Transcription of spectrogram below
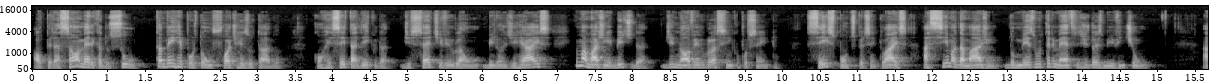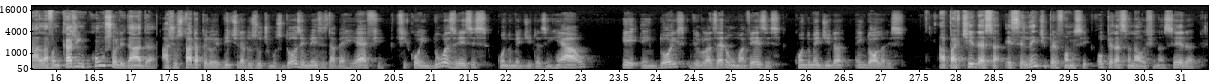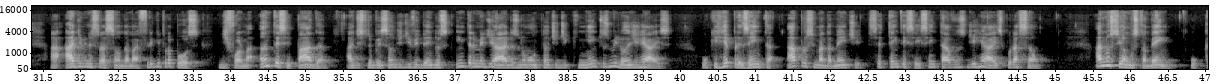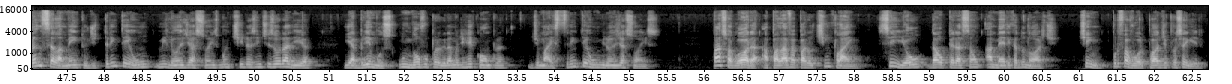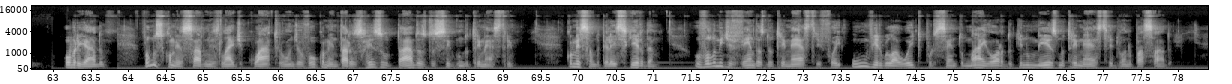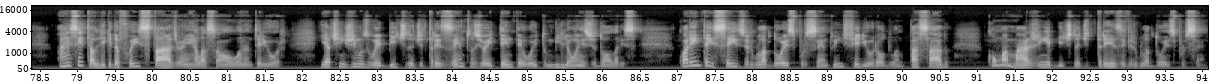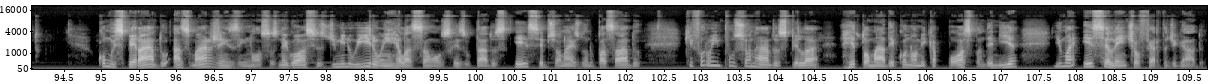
A Operação América do Sul também reportou um forte resultado, com receita líquida de 7,1 bilhões de reais e uma margem EBITDA de 9,5%, seis pontos percentuais acima da margem do mesmo trimestre de 2021. A alavancagem consolidada, ajustada pelo EBITDA dos últimos 12 meses da BRF, ficou em duas vezes quando medidas em real e em 2,01 vezes quando medida em dólares. A partir dessa excelente performance operacional e financeira, a administração da Marfrig propôs, de forma antecipada, a distribuição de dividendos intermediários no montante de 500 milhões de reais, o que representa aproximadamente 76 centavos de reais por ação. Anunciamos também o cancelamento de 31 milhões de ações mantidas em tesouraria e abrimos um novo programa de recompra, de mais 31 milhões de ações. Passo agora a palavra para o Tim Klein, CEO da Operação América do Norte. Tim, por favor, pode prosseguir. Obrigado. Vamos começar no slide 4, onde eu vou comentar os resultados do segundo trimestre. Começando pela esquerda, o volume de vendas no trimestre foi 1,8% maior do que no mesmo trimestre do ano passado. A receita líquida foi estável em relação ao ano anterior, e atingimos um EBITDA de 388 milhões de dólares, 46,2% inferior ao do ano passado, com uma margem EBITDA de 13,2%. Como esperado, as margens em nossos negócios diminuíram em relação aos resultados excepcionais do ano passado, que foram impulsionados pela retomada econômica pós-pandemia e uma excelente oferta de gado.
